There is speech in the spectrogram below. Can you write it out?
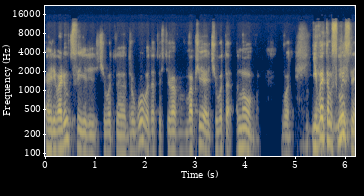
революции или чего-то другого, да, то есть во- вообще чего-то нового. Вот. И в этом смысле,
